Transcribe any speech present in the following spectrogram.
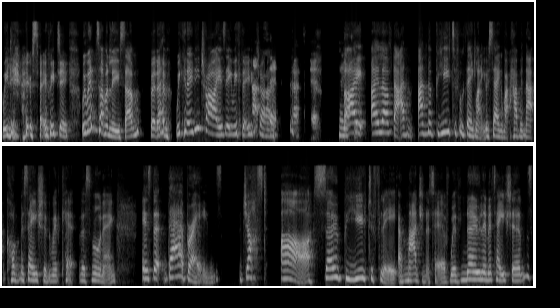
We do hope so. We do. We win some and lose some, but um, we can only try, see, we can only That's try. It. That's it. but I, I love that. And and the beautiful thing, like you were saying about having that conversation with Kit this morning, is that their brains just are so beautifully imaginative with no limitations.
